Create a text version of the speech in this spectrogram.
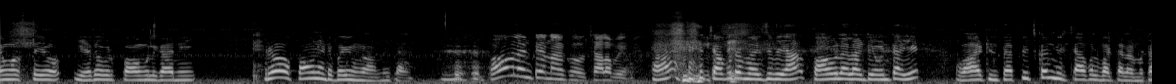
ఏమొస్తాయో ఏదో ఒకటి పాములు కానీ. బ్రో పాములు అంటే భయం మీకు? పావులు అంటే నాకు చాలా భయం? చెప్పడం మర్చిపోయా. పాములు అలాంటివి ఉంటాయి. వాటిని తప్పించుకొని మీరు చేపలు పట్టాలన్నమాట.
